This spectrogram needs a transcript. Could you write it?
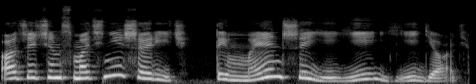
Адже чим смачніша річ, тим менше її їдять.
